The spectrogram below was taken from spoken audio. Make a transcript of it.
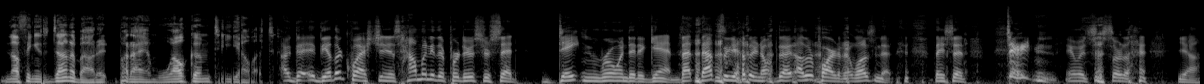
Nothing is done about it, but I am welcome to yell it. Uh, the, the other question is how many of the producers said Dayton ruined it again? That that's the other no, the other part of it, wasn't it? They said Dayton. It was just sort of yeah.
